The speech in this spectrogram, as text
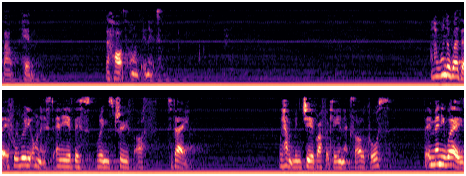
about him. Their hearts aren't in it. And I wonder whether, if we're really honest, any of this rings true for us today. We haven't been geographically in exile, of course, but in many ways,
